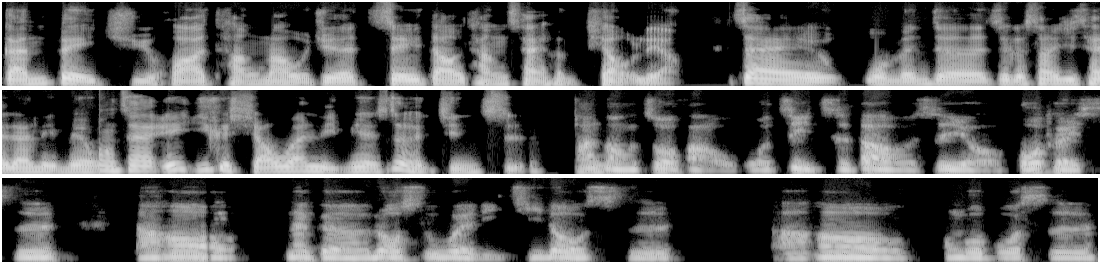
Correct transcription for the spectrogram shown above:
干贝菊花汤吗？我觉得这一道汤菜很漂亮，在我们的这个上一季菜单里面放在诶一个小碗里面是很精致。传统的做法我自己知道是有火腿丝，然后那个肉素味里脊肉丝，然后红萝卜丝。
